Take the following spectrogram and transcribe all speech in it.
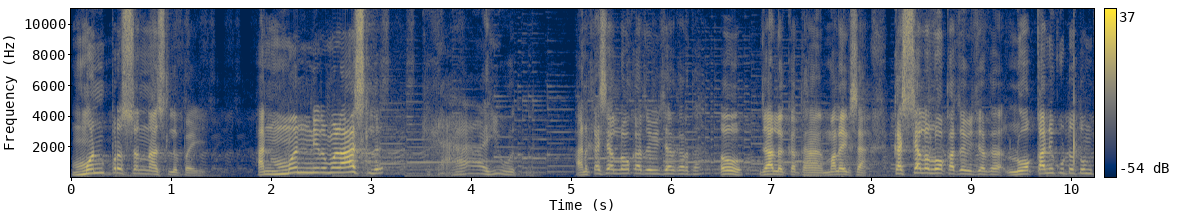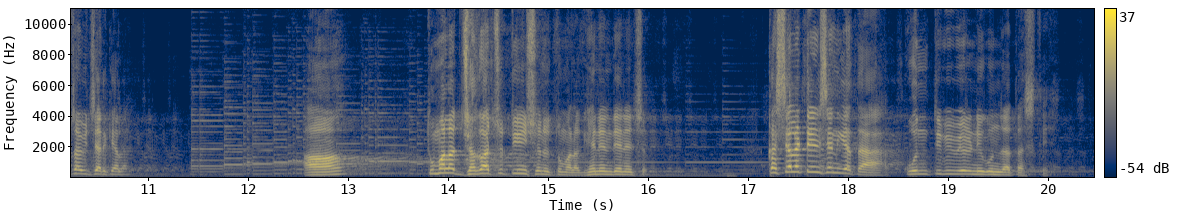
मन प्रसन्न असलं पाहिजे. आणि मन निर्मळ असलं की काही होत नाही. आणि कशाला लोकांचा विचार करता? हो. झालं कथा. हा, मला एक सांग. कशाला लोकांचा विचार करता? लोकांनी कुठं तुमचा विचार केला? आ? तुम्हाला जगाचं टेन्शन आहे तुम्हाला घेण्या देण्याचं कशाला टेन्शन घेता? कोणती बी वेळ निघून जात असते.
